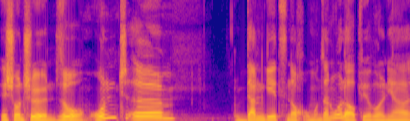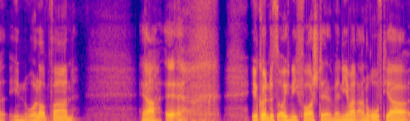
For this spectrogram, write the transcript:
Ist schon schön. So, und ähm, dann geht es noch um unseren Urlaub. Wir wollen ja in Urlaub fahren. Ja, äh, ihr könnt es euch nicht vorstellen. Wenn jemand anruft, ja,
